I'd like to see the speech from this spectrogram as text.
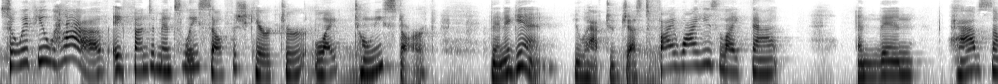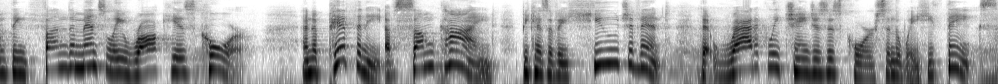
So if you have a fundamentally selfish character like Tony Stark, then again, you have to justify why he's like that and then have something fundamentally rock his core. An epiphany of some kind because of a huge event that radically changes his course and the way he thinks.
